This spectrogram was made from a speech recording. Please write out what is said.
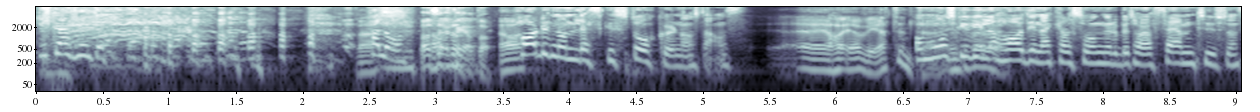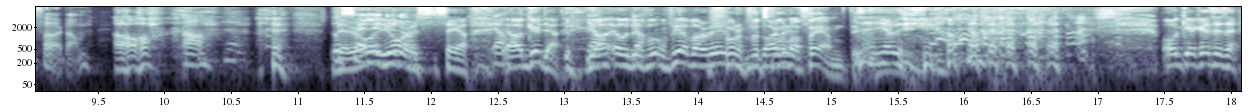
Du kanske inte... Hallå? Vad säger Peter? Har du någon läskig stalker någonstans? Eh, Jag, jag vet inte. Om hon skulle vilja jag- ha dina kalsonger och betala 5 000 för dem. Ja. Ja. Då They're all du dem. yours, säger jag. Ja, Ja. gud ja. ja och du Ja. får, hon får göra vad du Får hon för vad du- 250? Ja, och jag kan säga så här,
